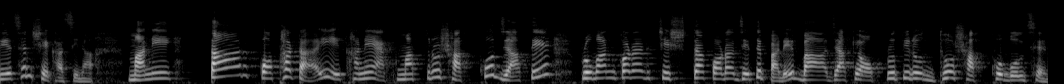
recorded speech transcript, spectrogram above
দিয়েছেন শেখ হাসিনা। মানে তার কথাটাই এখানে একমাত্র সাক্ষ্য যাতে প্রমাণ করার চেষ্টা করা যেতে পারে বা যাকে অপ্রতিরোধ্য সাক্ষ্য বলছেন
